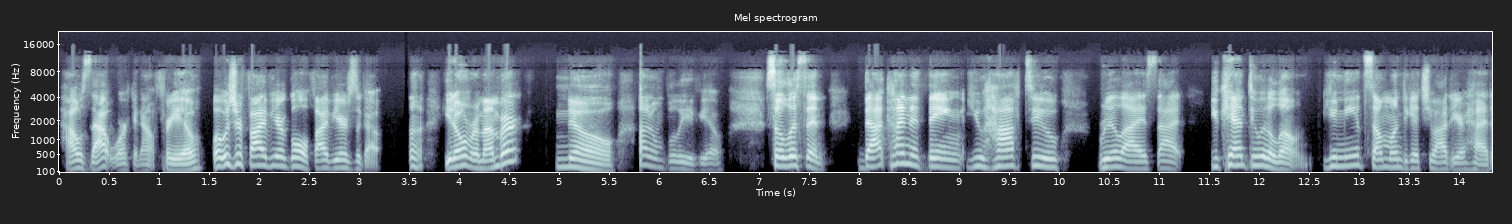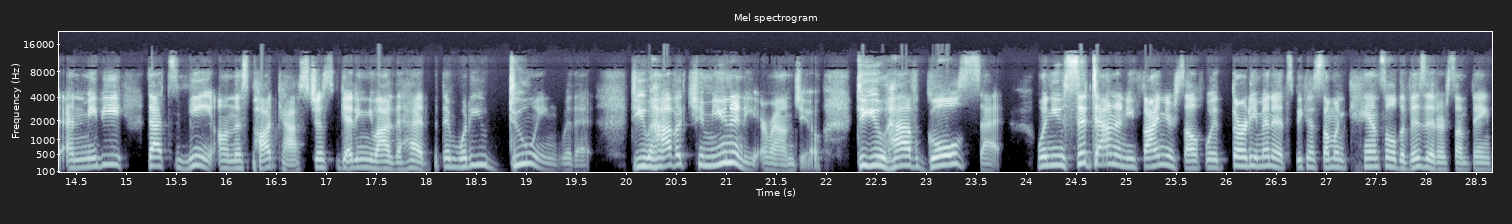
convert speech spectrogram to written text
How's that working out for you? What was your five year goal five years ago? You don't remember? No, I don't believe you. So listen, that kind of thing, you have to realize that you can't do it alone. You need someone to get you out of your head. And maybe that's me on this podcast, just getting you out of the head. But then what are you doing with it? Do you have a community around you? Do you have goals set? When you sit down and you find yourself with 30 minutes because someone canceled a visit or something,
